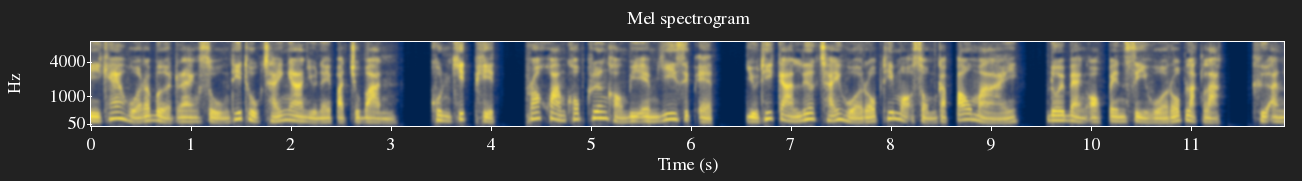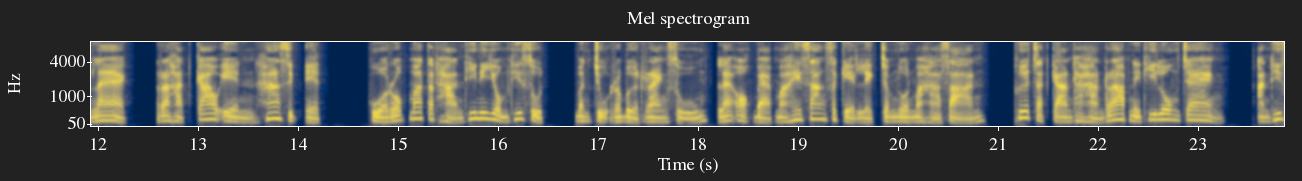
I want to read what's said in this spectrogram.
มีแค่หัวระเบิดแรงสูงที่ถูกใช้งานอยู่ในปัจจุบัน คุณคิดผิด เพราะความครบเครื่องของ BM21 อยู่ที่การเลือกใช้หัวรบที่เหมาะสมกับเป้าหมาย โดยแบ่งออกเป็น 4 หัวรบหลักๆ คืออันแรก รหัส 9N51 หัวรบมาตรฐานที่นิยมที่สุด บรรจุระเบิดแรงสูง และออกแบบมาให้สร้างสเกตเหล็กจำนวนมหาศาล พื่อจัดการทหารราบในที่โล่งแจ้ง อันที่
